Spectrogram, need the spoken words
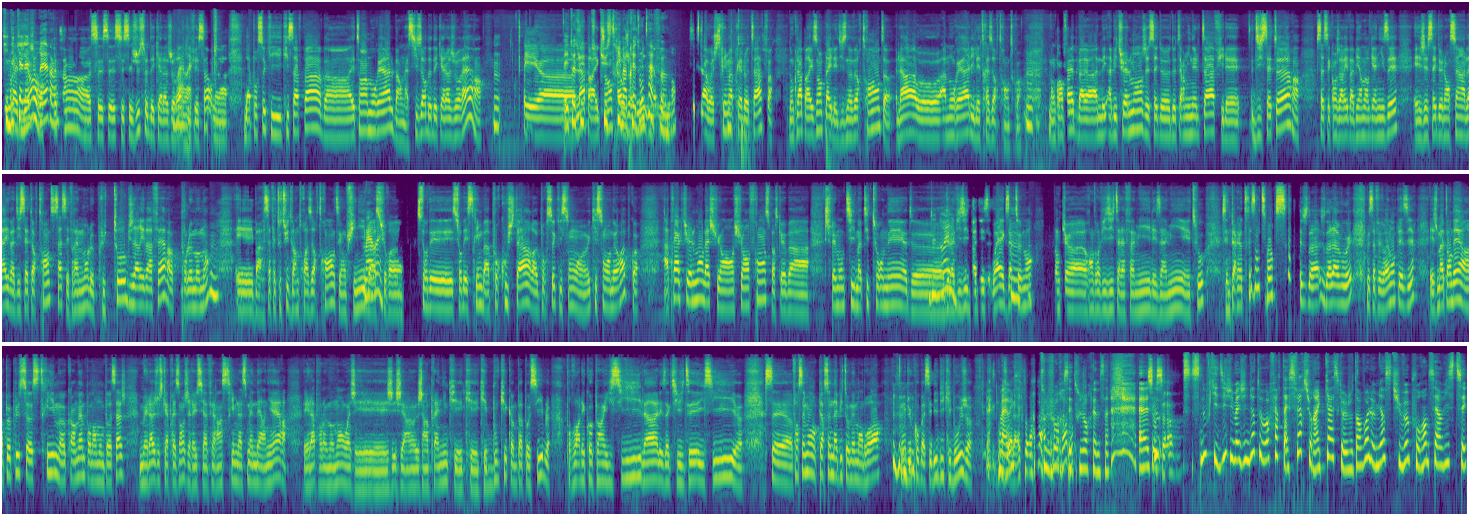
Petit décalage horaire. Hein. Hein, c'est juste le décalage horaire qui fait ça. On a, bah, pour ceux qui ne savent pas, ben, étant à Montréal, ben, on a 6 heures de décalage horaire. Mm. Et, euh, Et, toi, là, tu, par exemple, tu streams après ton taf? C'est ça, ouais, je stream après le taf. Donc là, par exemple, là, il est 19h30. Là, à Montréal, il est 13h30, quoi. Mm. Donc en fait, bah, habituellement, j'essaie de, terminer le taf. Il est 17h. Ça, c'est quand j'arrive à bien m'organiser. Et j'essaie de lancer un live à 17h30. Ça, c'est vraiment le plus tôt que j'arrive à faire pour le moment. Mm. Et bah, ça fait tout de suite 23h30 et on finit bah, bah sur... Euh, sur des sur des streams bah, pour couche tard euh, pour ceux qui sont euh, qui sont en Europe quoi. Après actuellement là je suis en je suis en France parce que bah je fais mon petit ma petite tournée de de, la visite des... ouais exactement. Mm. Donc euh, rendre visite à la famille, les amis et tout, c'est une période très intense, je dois, je dois l'avouer, mais ça fait vraiment plaisir. Et je m'attendais à un peu plus euh, stream euh, quand même pendant mon passage, mais là jusqu'à présent j'ai réussi à faire un stream la semaine dernière, et là pour le moment ouais j'ai j'ai un, un planning qui est, qui est qui est booké comme pas possible pour voir les copains ici, là les activités ici. C'est forcément personne n'habite au même endroit, donc du coup bah c'est Bibi qui bouge. Bah voilà, toujours, c'est toujours comme ça. Euh, Snoop, ça. Snoop qui dit J'imagine bien te voir faire ta sphère sur un casque. Je t'envoie le mien si tu veux pour rendre service, tu sais.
